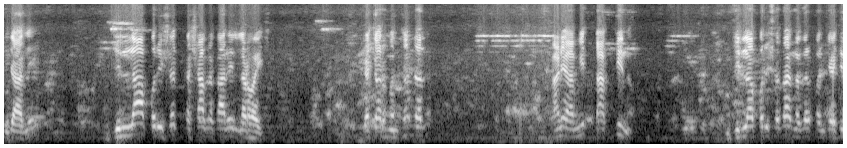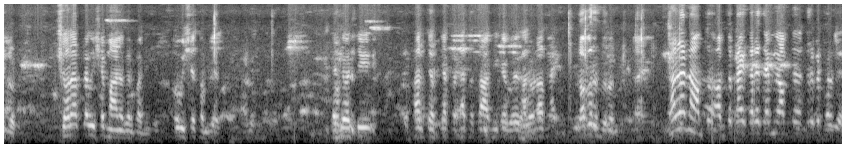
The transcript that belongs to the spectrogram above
तिथे आले. जिल्हा परिषद कशा प्रकारे लढवायची? त्याच्यावर मंथन झालं. आणि आम्ही ताकदीनं जिल्हा परिषदा नगरपंचायती लढू शहरातला विषय महानगरपालिकेचा तो विषय संपलेला. त्याच्यावरती फार चर्चा करण्यात आता आम्ही काही वेळ घालवणार नाही का बरं सर झालं ना आमचं आमचं काय करायचं आम्ही आमचं अंतर्गत ठरलं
